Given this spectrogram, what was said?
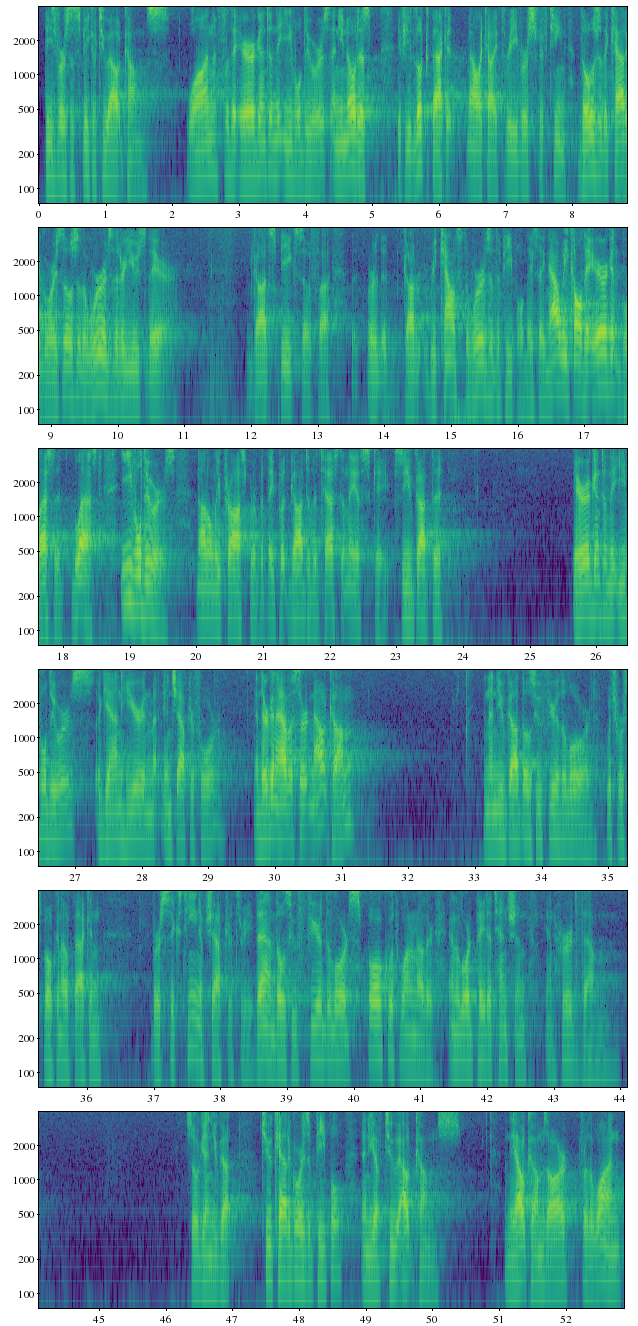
These verses speak of two outcomes one for the arrogant and the evildoers. And you notice, if you look back at Malachi 3, verse 15, those are the categories, those are the words that are used there. God speaks of, uh, or God recounts the words of the people. They say, Now we call the arrogant blessed, blessed. Evildoers not only prosper, but they put God to the test and they escape. So you've got the arrogant and the evildoers, again, here in, in chapter 4. And they're going to have a certain outcome. And then you've got those who fear the Lord, which were spoken of back in verse 16 of chapter 3. Then those who feared the Lord spoke with one another, and the Lord paid attention and heard them. So again, you've got two categories of people, and you have two outcomes. And the outcomes are, for the one,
